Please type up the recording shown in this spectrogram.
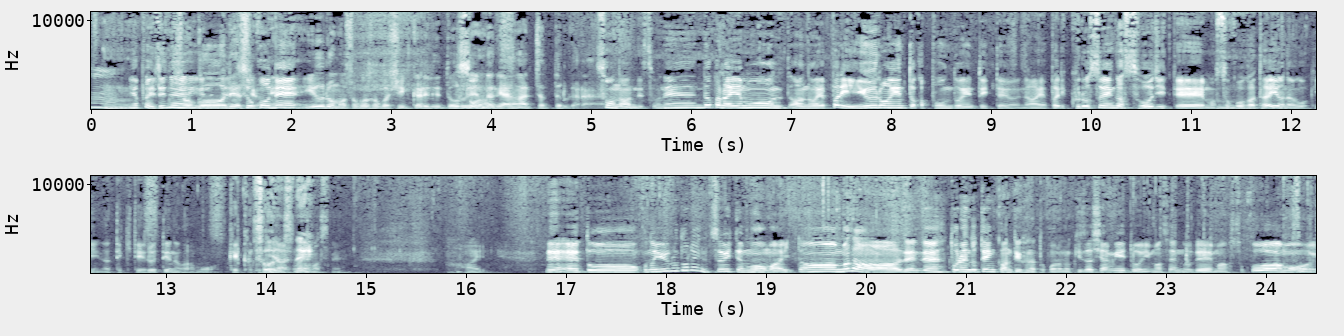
うん、やっぱり全然、そこですよ、ね、そこで、ユーロもそこそこしっかりで、ドル円だけ上がっちゃってるから。そうなんですよね、うん、だからもうあのやっぱりユーロ円とかポンド円といったような、やっぱりクロス円が生じて、もうそこが大様な動きになってきているっていうのが、もう結果的にはありますね。すね。はいで、えっ、ー、と、このユーロドルについても、まあ、一旦まだ全然トレンド転換というふうなところの兆しは見えておりませんので、まあ、そこはもう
